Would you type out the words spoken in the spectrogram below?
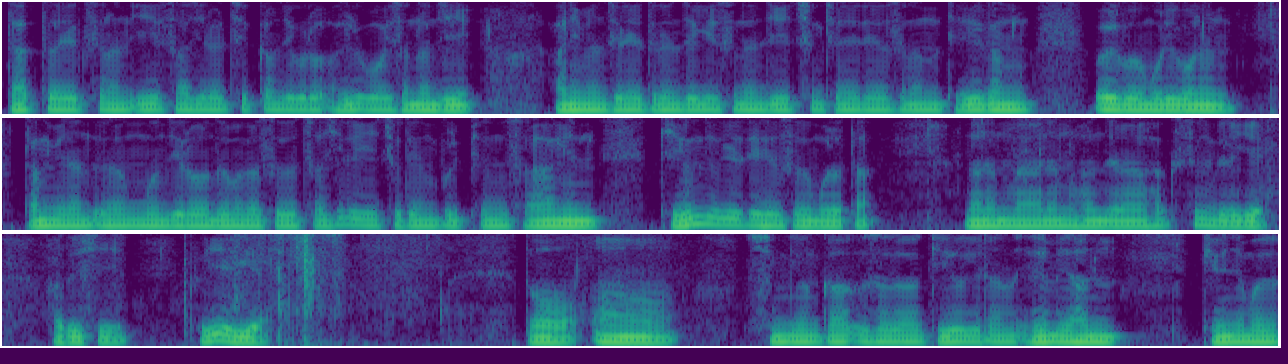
닥터 X는 이 사실을 직감적으로 알고 있었는지 아니면 전에 들은 적이 있었는지 칭찬에 대해서는 대강 얼버무리고는 당면한 의학 문제로 넘어가서 자신의 주된 불편 사항인 기억력에 대해서 물었다. 나는 많은 환자나 학생들에게 하듯이 그에게 또 어, 신경과 의사가 기억이라는 애매한 개념을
